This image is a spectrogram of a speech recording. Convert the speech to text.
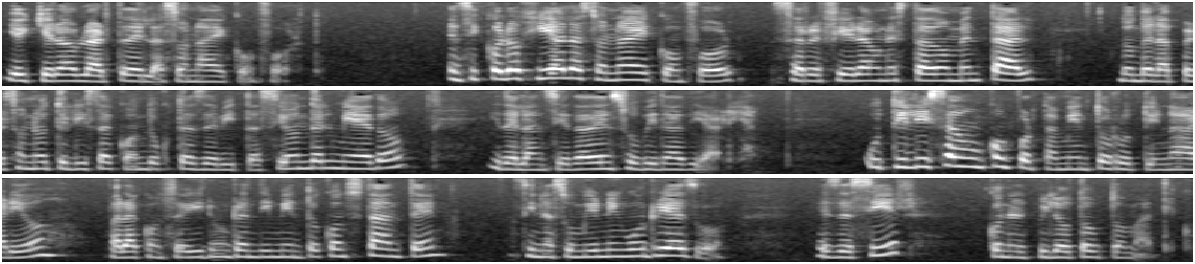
y hoy quiero hablarte de la zona de confort. En psicología, la zona de confort se refiere a un estado mental donde la persona utiliza conductas de evitación del miedo y de la ansiedad en su vida diaria. Utiliza un comportamiento rutinario para conseguir un rendimiento constante sin asumir ningún riesgo es decir, con el piloto automático.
